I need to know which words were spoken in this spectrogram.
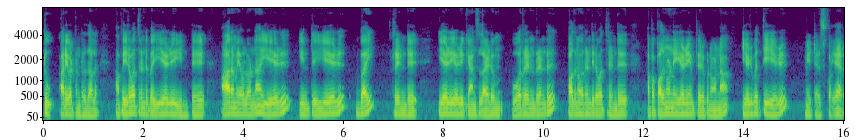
two அரைவட்டன்றதால. அப்போ இருபத்தி ரெண்டு பை ஏழு இன்ட்டு ஆரம் எவ்வளோன்னா ஏழு இன்ட்டு ஏழு பை ரெண்டு. ஏழு ஏழு கேன்சல் ஆகிடும் ஒரு ரெண்டு ரெண்டு பதினோரு ரெண்டு இருபத்தி ரெண்டு அப்போ பதினொன்று ஏழையும் பெருக்கணும்னா எழுபத்தி ஏழு மீட்டர் ஸ்கொயர்.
